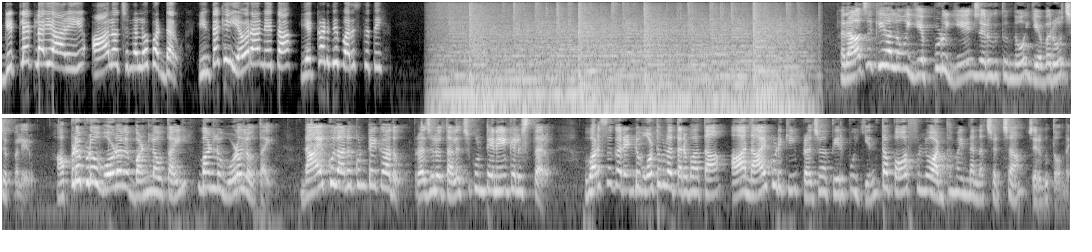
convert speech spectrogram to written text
గిట్లెట్లయ్యా అని ఆలోచనలో పడ్డారు. ఇంతకీ ఎవరా నేత? ఎక్కడిది పరిస్థితి? రాజకీయాల్లో ఎప్పుడు ఏం జరుగుతుందో ఎవరూ చెప్పలేరు. అప్పుడప్పుడు ఓడలు బండ్లవుతాయి బండ్లు ఓడలవుతాయి. నాయకులు అనుకుంటే కాదు ప్రజలు తలుచుకుంటేనే గెలుస్తారు. వరుసగా రెండు ఓటముల తర్వాత ఆ నాయకుడికి ప్రజా తీర్పు ఎంత పవర్ఫుల్లో అర్థమైందన్న చర్చ జరుగుతోంది.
